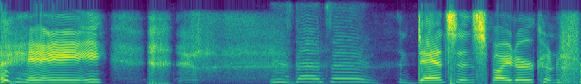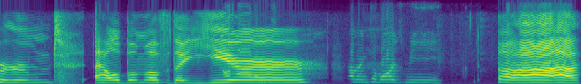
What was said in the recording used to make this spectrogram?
Hey. He's dancing. Dancing Spider confirmed album of the year. Coming towards me. Ah.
